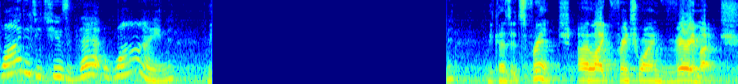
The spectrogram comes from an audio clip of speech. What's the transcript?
Why did you choose that wine? Because it's French. I like French wine very much.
